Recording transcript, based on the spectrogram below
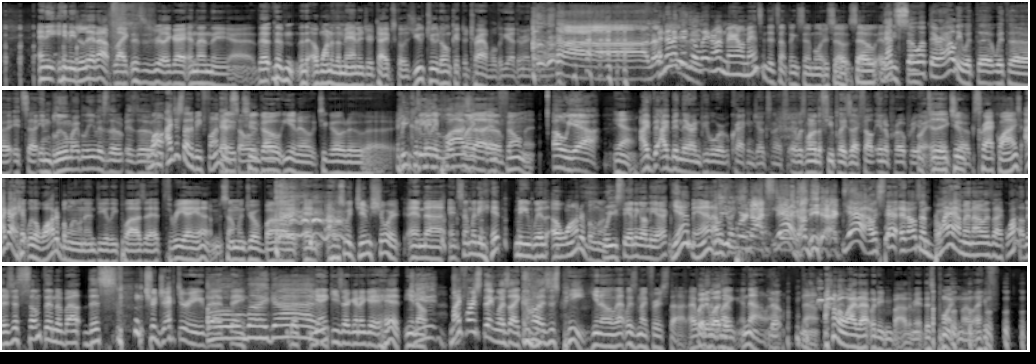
and he and he lit up like this is really great. And then the uh, the, the, the uh, one of the manager types goes, "You two don't get to travel together anymore." Ah, and then I think later on Marilyn Manson did something similar. So so That's so up their alley with the with uh it's uh, in bloom I believe is the is the Well, I just thought it'd be fun to, to go, you know, to go to uh, could've made it Plaza like the- and film it. oh yeah Yeah. I've been, I've been there and people were cracking jokes and I, it was one of the few places I felt inappropriate Or, to uh, to crack wise, I got hit with a water balloon on Dealey Plaza at 3 a.m. Someone drove by, and I was with Jim Short, and uh, and somebody hit me with a water balloon. Were you standing on the X? yeah, man. I was. you like, were not standing Yes. on the X. Yeah, I was sta- and I was on Blam, and I was like, "Wow, there's just something about this trajectory that oh they my god! that the Yankees are going to get hit." You know, you- my first thing was like, "Oh, is this pee?" You know, that was my first thought. I it wasn't, wasn't? like, "No, no, No. no." I don't know why that would even bother me at this point in my life.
